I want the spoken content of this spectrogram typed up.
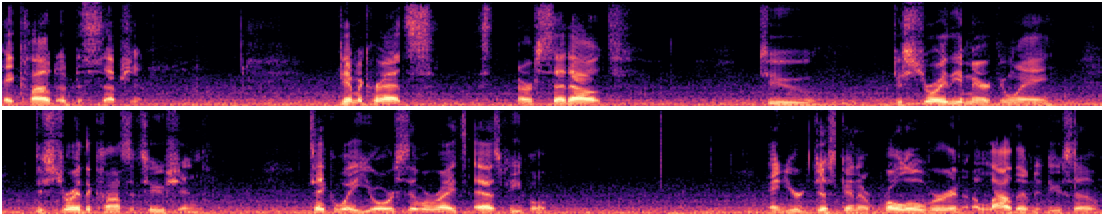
a cloud of deception. Democrats are set out to destroy the American way, destroy the Constitution, take away your civil rights as people. And you're just going to roll over and allow them to do so?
